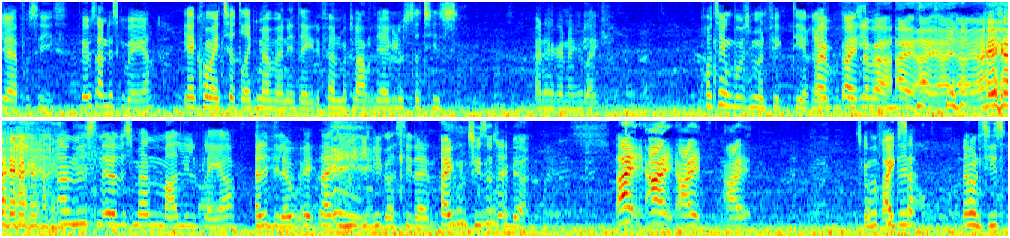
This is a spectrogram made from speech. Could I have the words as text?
Ja, præcis. Det er jo sådan, det skal være. Jeg kommer ikke til at drikke mere vand i dag. Det er fandme klamt. Jeg har ikke lyst til at tisse. Ej, det har jeg godt nok heller ikke. Prøv at tænke på, hvis man fik diarré. Ej, ej, lad være. Ej, ej, ej, ej, ej, ej, ej. Sådan, eller hvis man har en meget lille blære. Er det de? Øh, Nej, Emilie gik også lige derind. Ej, hun tisser sgu der. Ej, ej, ej, ej. Skal hun brække sig? Nej, hun tisser.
